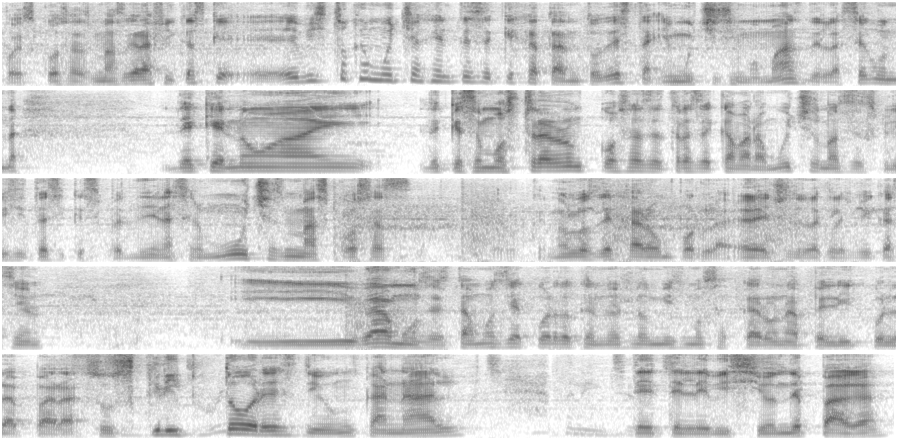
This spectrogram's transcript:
pues cosas más gráficas, que he visto que mucha gente se queja tanto de esta y muchísimo más de la segunda, de que no hay de que se mostraron cosas detrás de cámara mucho más explícitas y que se pretendían hacer muchas más cosas, pero que no los dejaron por el hecho de la clasificación. Y vamos, estamos de acuerdo que no es lo mismo sacar una película para suscriptores de un canal de televisión de paga.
